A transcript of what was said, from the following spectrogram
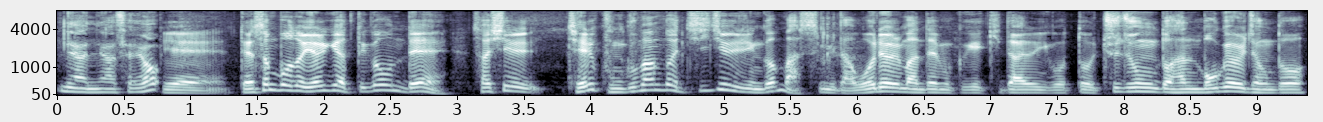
네, 안녕하세요. 예. 대선 보도 열기가 뜨거운데 사실 제일 궁금한 건 지지율인 건 맞습니다. 월요일만 되면 그게 기다리고 또 주중도 한 목요일 정도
